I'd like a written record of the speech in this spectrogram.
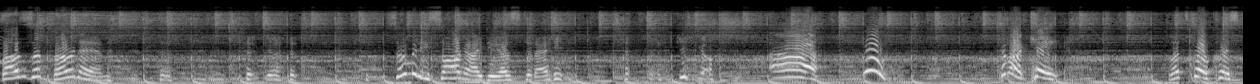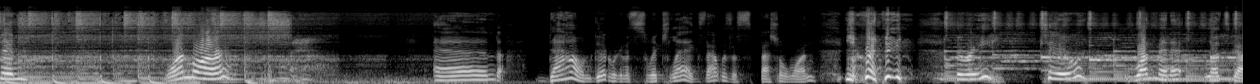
Buns are burning. Good. So many song ideas today. Keep going. Ah! Woo! Come on, Kate. Let's go, Kristen. One more. And down. Good. We're going to switch legs. That was a special one. You ready? Three, two, one minute. Let's go.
